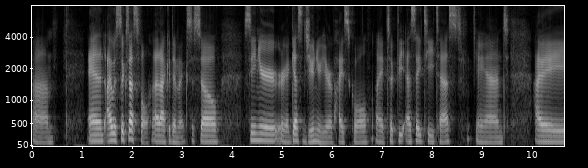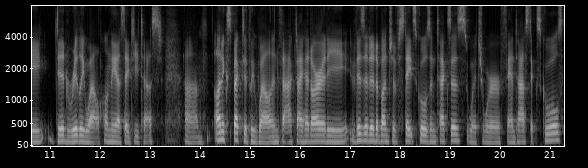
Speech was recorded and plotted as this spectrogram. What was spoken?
um, and I was successful at academics. So senior, or I guess junior year of high school, I took the SAT test and I did really well on the SAT test. Um, unexpectedly well, in fact. I had already visited a bunch of state schools in Texas, which were fantastic schools,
